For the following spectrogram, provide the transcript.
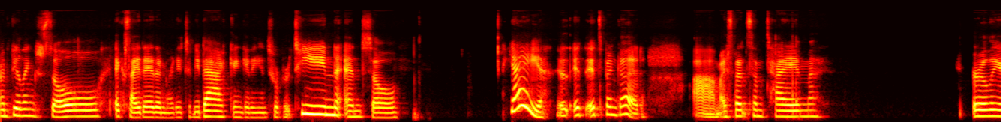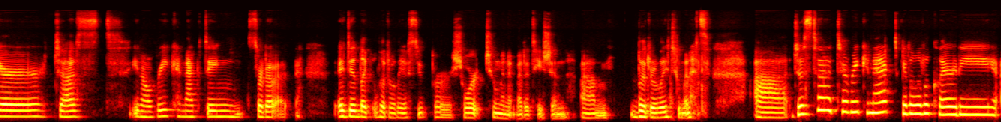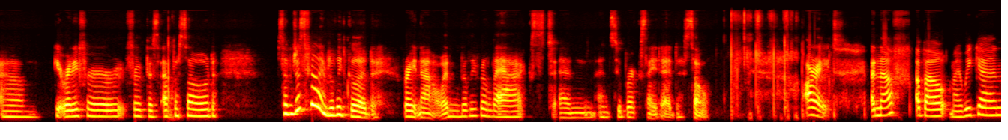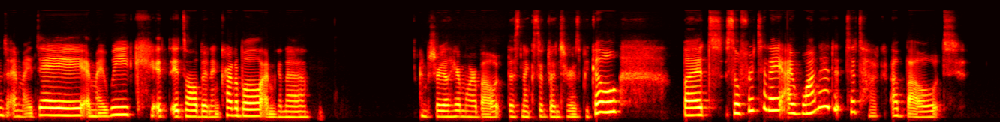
I'm feeling so excited and ready to be back and getting into a routine. And so, yay, it, it, has been good. Um, I spent some time earlier just, you know, reconnecting sort of I did like literally a super short 2-minute meditation. Um literally 2 minutes. Uh just to to reconnect, get a little clarity, um get ready for for this episode. So I'm just feeling really good right now and really relaxed and and super excited. So all right, enough about my weekend and my day and my week. It, it's all been incredible. I'm gonna I'm sure you'll hear more about this next adventure as we go. But so for today, I wanted to talk about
